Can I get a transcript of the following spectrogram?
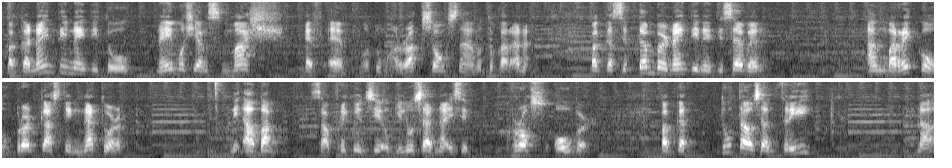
Pagka 1992, nahimo siyang Smash FM. Mo mga rock songs na mo tukar ana. Pagka September 1997, ang Mareco Broadcasting Network ni Abang sa frequency o gilusad na isip crossover. Pagka 2003, na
